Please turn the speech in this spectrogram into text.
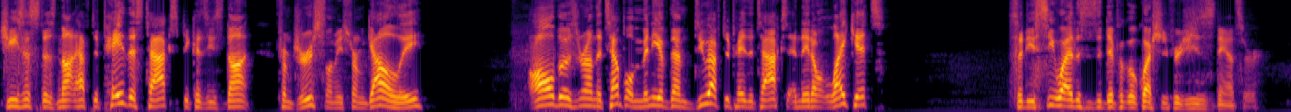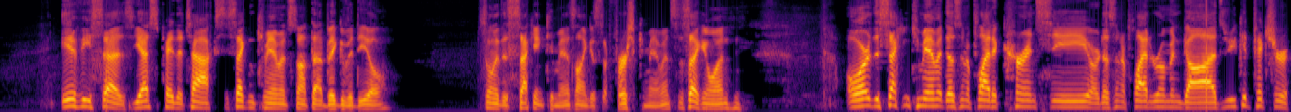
Jesus does not have to pay this tax because he's not from Jerusalem. He's from Galilee. All those around the temple, many of them do have to pay the tax, and they don't like it. So, do you see why this is a difficult question for Jesus to answer? If he says, yes, pay the tax, the second commandment's not that big of a deal. It's only the second commandment. It's not like it's the first commandment. It's the second one. Or the second commandment doesn't apply to currency or doesn't apply to Roman gods. Or you could picture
